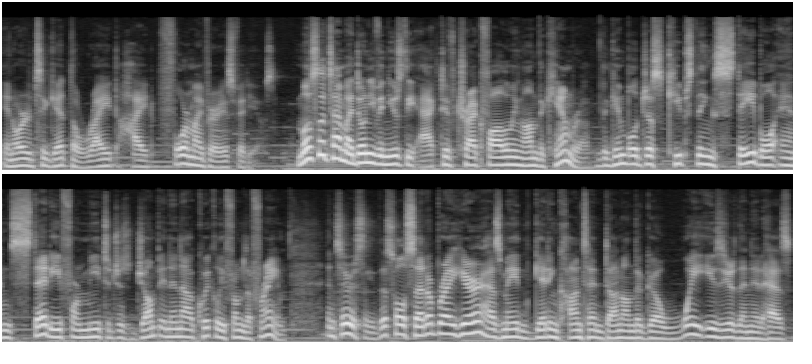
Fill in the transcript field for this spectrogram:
in order to get the right height for my various videos. Most of the time I don't even use the active track following on the camera. The gimbal just keeps things stable and steady for me to just jump in and out quickly from the frame. And seriously, this whole setup right here has made getting content done on the go way easier than it has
